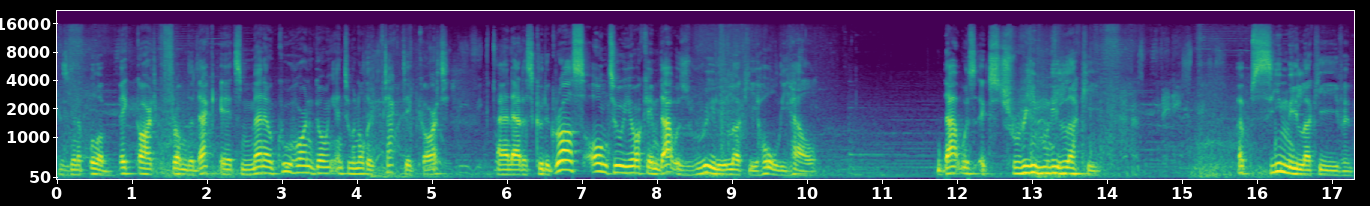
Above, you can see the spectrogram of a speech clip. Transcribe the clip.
He's gonna pull a big card from the deck. It's Menno Coehoorn going into another tactic card. And that is Coup de Grace onto Joachim. That was really lucky, holy hell. That was extremely lucky. Obscenely lucky even.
